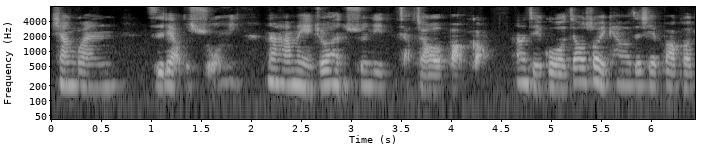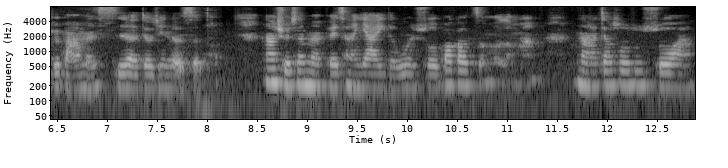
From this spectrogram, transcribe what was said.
相关资料的说明，那他们也就很顺利缴交了报告。那结果教授一看到这些报告，就把他们撕了丢进垃圾桶。那学生们非常压抑的问说：“报告怎么了嘛？”那教授就说：“啊，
